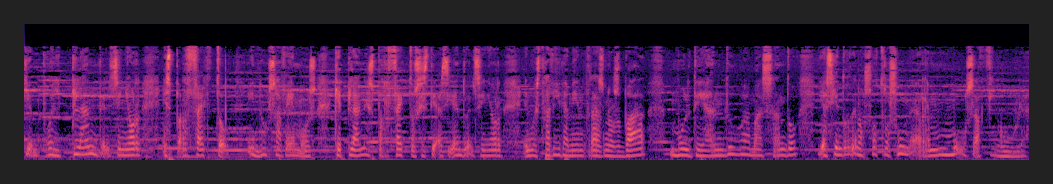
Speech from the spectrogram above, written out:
tiempo. El plan del Señor es perfecto y no sabemos qué planes perfectos esté haciendo el Señor en nuestra vida mientras nos va moldeando, amasando y haciendo de nosotros una hermosa figura.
